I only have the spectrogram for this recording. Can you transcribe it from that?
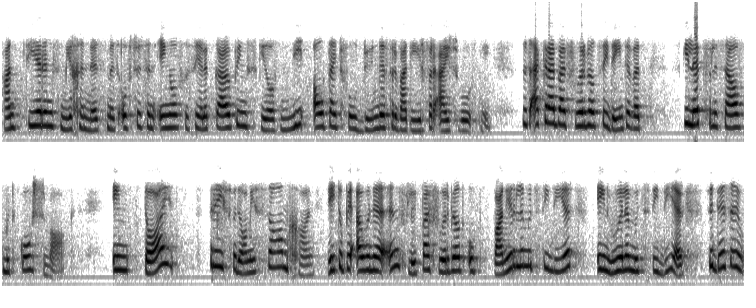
hanteringsmeganismes of soos in Engels gesê hulle coping skills nie altyd voldoende vir wat hier vereis word nie. Soos ek kry byvoorbeeld studente wat skielik vir hulself moet kos maak. En daai stres wat daarmee saamgaan, het op die ouene invloed byvoorbeeld op wanneer hulle moet studeer en hoe hulle moet studeer. So dis 'n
